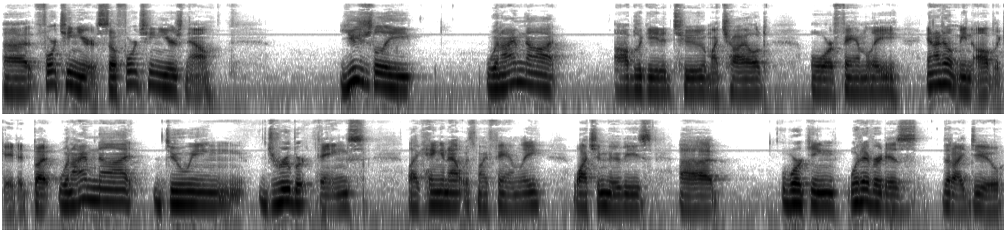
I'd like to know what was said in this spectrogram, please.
Uh, 14 years. So 14 years now. Usually, when I'm not obligated to my child or family, and I don't mean obligated, but when I'm not doing Drewbert things like hanging out with my family, watching movies, uh, working, whatever it is that I do,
